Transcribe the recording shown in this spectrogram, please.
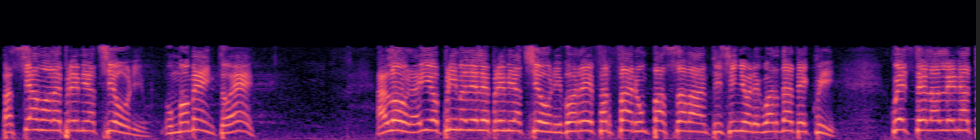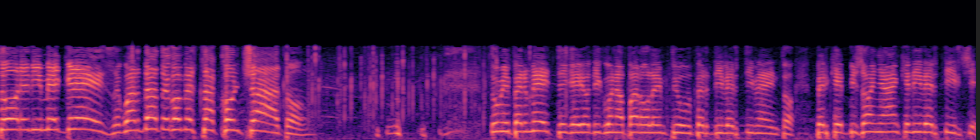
passiamo alle premiazioni. Un momento, eh? Allora, io prima delle premiazioni vorrei far fare un passo avanti. Signore, guardate qui. Questo è l'allenatore di McGrace, guardate come sta conciato. tu mi permetti che io dica una parola in più per divertimento, perché bisogna anche divertirci.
